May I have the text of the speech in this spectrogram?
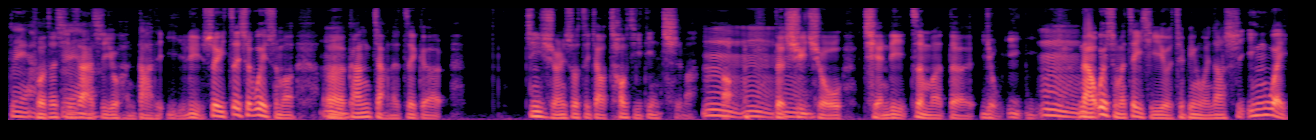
对呀、啊，否则其实还是有很大的疑虑，啊、所以这是为什么，呃，刚刚讲的这个。经济学人说这叫超级电池嘛，嗯嗯的需求潜力这么的有意义，嗯，那为什么这一期有这篇文章？是因为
